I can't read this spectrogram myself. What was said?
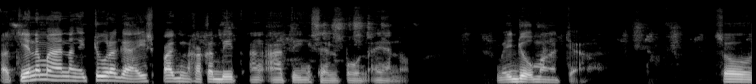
At yan naman ang itsura guys pag nakakabit ang ating cellphone. Ayan o. Medyo umangat siya. So,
